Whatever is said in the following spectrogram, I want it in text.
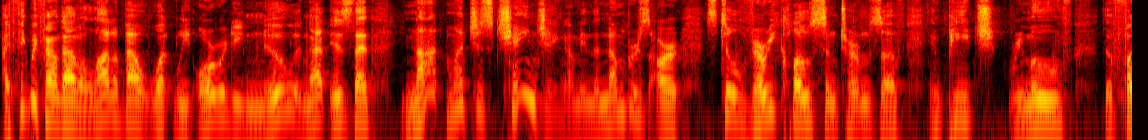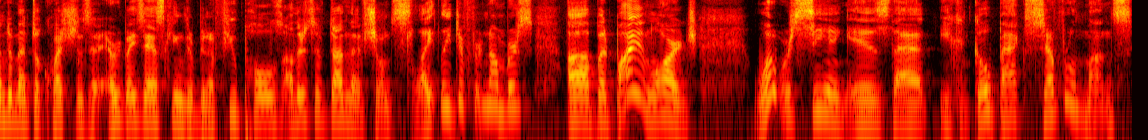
I think we found out a lot about what we already knew, and that is that not much is changing. I mean, the numbers are still very close in terms of impeach, remove, the fundamental questions that everybody's asking. There have been a few polls others have done that have shown slightly different numbers, uh, but by and large, what we're seeing is that you can go back several months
